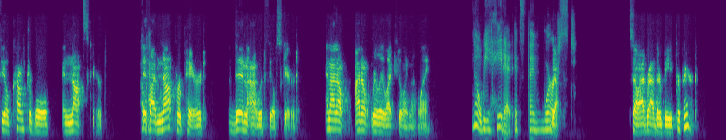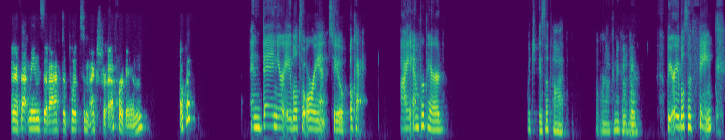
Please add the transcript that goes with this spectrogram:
feel comfortable and not scared. Okay. If I'm not prepared, then I would feel scared. And I don't I don't really like feeling that way. No, we hate it. It's the worst. Yeah. So I'd rather be prepared. And if that means that I have to put some extra effort in, okay. And then you're able to orient to, okay, I am prepared, which is a thought, but we're not going to go mm-hmm. there. But you're able to think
